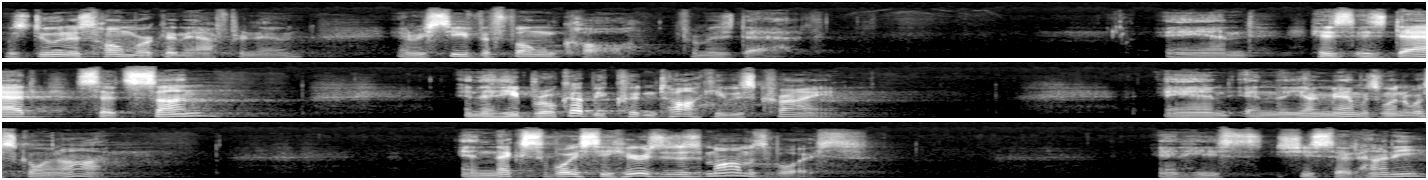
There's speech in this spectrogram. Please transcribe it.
was doing his homework in the afternoon and received a phone call from his dad. And his, his dad said, Son, and then he broke up. He couldn't talk, he was crying. And, and the young man was wondering, What's going on? And next voice he hears is his mom's voice. And he, she said, Honey,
